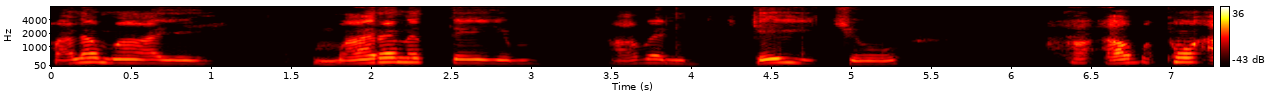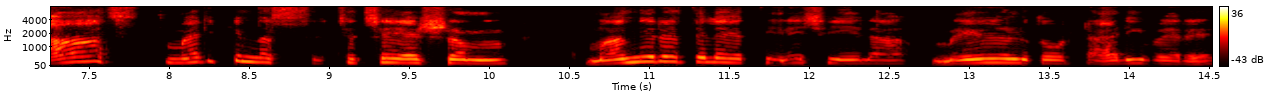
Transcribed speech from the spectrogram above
ഫലമായി മരണത്തെയും അവൻ ജയിച്ചു. അപ്പോ ആ മരിക്കുന്ന ശേഷം മന്ദിരത്തിലെ തിരശീല മേളു തൊട്ട് അടിവരെ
